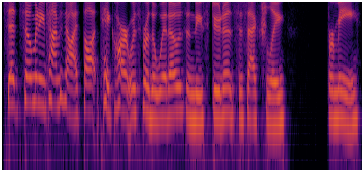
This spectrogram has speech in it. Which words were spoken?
said so many times now, I thought take heart was for the widows and these students. It's actually for me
